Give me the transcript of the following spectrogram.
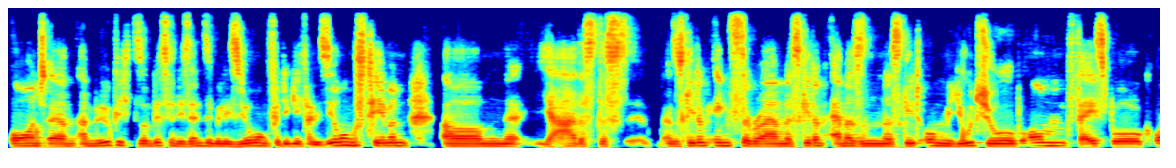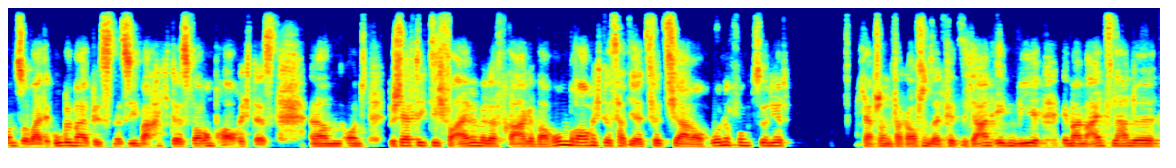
und ähm, ermöglicht so ein bisschen die Sensibilisierung für Digitalisierung Themen. Ähm, ja, das, das, also es geht um Instagram, es geht um Amazon, es geht um YouTube, um Facebook und so weiter. Google My Business, wie mache ich das? Warum brauche ich das? Ähm, und beschäftigt sich vor allem mit der Frage, warum brauche ich das? Hat ja jetzt 40 Jahre auch ohne funktioniert ich habe schon verkauft schon seit 40 Jahren irgendwie in meinem Einzelhandel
